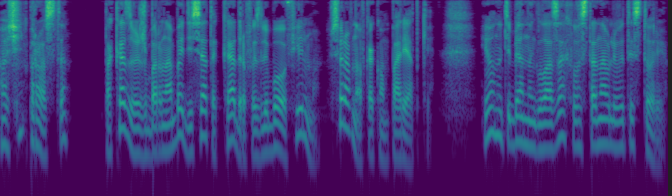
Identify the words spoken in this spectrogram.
Очень просто. Показываешь Барнабе десяток кадров из любого фильма, все равно в каком порядке. И он у тебя на глазах восстанавливает историю.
